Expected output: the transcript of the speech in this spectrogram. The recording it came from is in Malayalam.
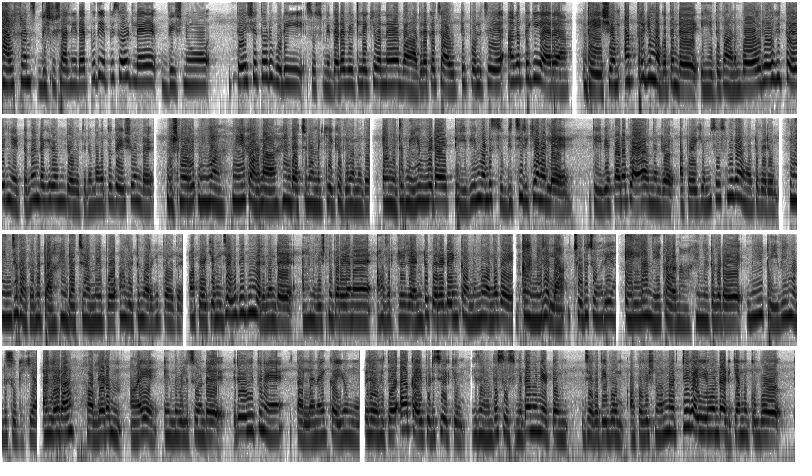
ഹായ് ഫ്രണ്ട്സ് വിഷ്ണുശാലിനിയുടെ പുതിയ എപ്പിസോഡിലെ വിഷ്ണു ദേഷ്യത്തോടു കൂടി സുസ്മിതയുടെ വീട്ടിലേക്ക് വന്ന് വാതിലൊക്കെ ചവിട്ടി പൊളിച്ച് അകത്തേക്ക് കയറുക. ദേഷ്യം അത്രയ്ക്ക് മുഖത്തുണ്ട്. ഇത് കാണുമ്പോ രോഹിത് ഞെട്ടുന്നുണ്ടെങ്കിലും രോഹിത്തിന്റെ മുഖത്ത് ദേഷ്യമുണ്ട്. വിഷ്ണു നീയാ നീ കാരണ എന്റെ അച്ഛനും അമ്മയ്ക്ക് ഗതി വന്നത്. എന്നിട്ട് നീ ഇവിടെ ടി വിയും കണ്ട് സുഖിച്ചിരിക്കാണല്ലേ ടി വി ഒക്കെ അവിടെ പ്ലേ ആവുന്നുണ്ട്. അപ്പോഴേക്കും സുസ്മിത അങ്ങോട്ട് വരും. നെഞ്ചു തകർന്നിട്ടാ എന്റെ അച്ഛനും അമ്മയും ഇപ്പോ ആ വീട്ടിൽ നിന്ന് ഇറങ്ങിപ്പോയത്. അപ്പോഴേക്കും ജഗദീപും വരുന്നുണ്ട്. അങ്ങനെ വിഷ്ണു പറയണേ അവരുടെ രണ്ടുപേരുടെയും കണ്ണെന്ന് വന്നതേ. കണ്ണീരല്ല ചുടു ചോരയാ. എല്ലാം നീ കാണാ. എന്നിട്ട് ഇവിടെ നീ ടി വിയും കണ്ട് സുഖിക്കുക അല്ലേടാ അല്ലേടം ആയേ എന്ന് വിളിച്ചുകൊണ്ട് രോഹിത്തിനെ തല്ലനായി കൈയൊങ്ങും രോഹിത് ആ കൈ പിടിച്ചു വെക്കും. ഇതാകുമ്പോ സുസ്മിത അങ്ങനെ ഇട്ടും ജഗദീപും. അപ്പൊ വിഷ്ണുവും മറ്റേ കൈ കൊണ്ട് അടിക്കാൻ നിൽക്കുമ്പോ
